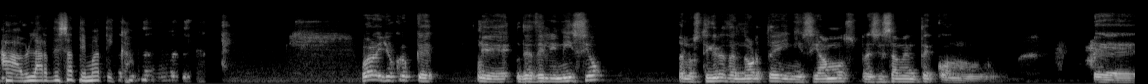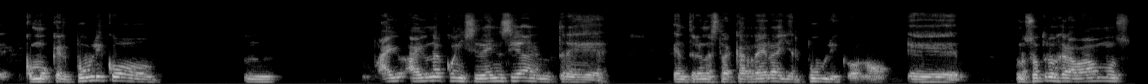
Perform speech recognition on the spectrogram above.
a hablar de esa temática? Bueno, yo creo que eh, desde el inicio de los Tigres del Norte iniciamos precisamente con eh, como que el público, mm, hay, hay, una coincidencia entre, entre nuestra carrera y el público, ¿no? Eh, nosotros grabábamos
